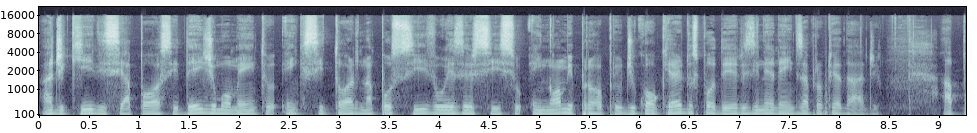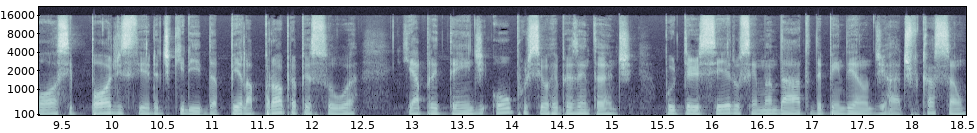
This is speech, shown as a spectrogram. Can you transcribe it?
Adquire-se a posse desde o momento em que se torna possível o exercício em nome próprio de qualquer dos poderes inerentes à propriedade a posse pode ser adquirida pela própria pessoa que a pretende ou por seu representante, por terceiro sem mandato, dependendo de ratificação.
